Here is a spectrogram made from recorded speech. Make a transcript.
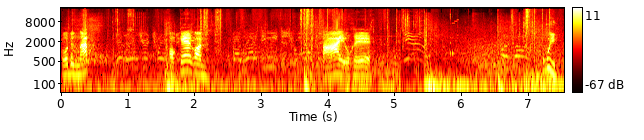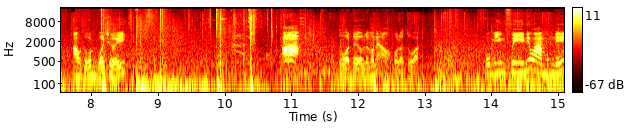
ตัวหนึ่งนัด ขอแก้ก่อน ตาย โอเค อุ้ย เอ้าโดนหัวเฉยอะตัวเดิมเลยมั้งเนี่ยเอาคนละตัว มุมยิงฟรีนี่หว่ามุมนี้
